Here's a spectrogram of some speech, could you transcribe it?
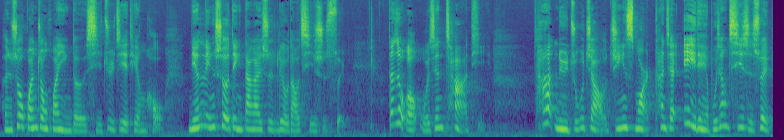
很受观众欢迎的喜剧界天后，年龄设定大概是六到七十岁。但是我我先岔题。她女主角 Jean Smart 看起来一点也不像七十岁，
